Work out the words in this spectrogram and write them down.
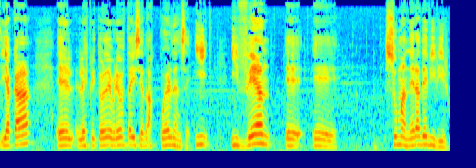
Y acá el, escritor de Hebreo está diciendo, acuérdense y, y vean eh, eh, su manera de vivir.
